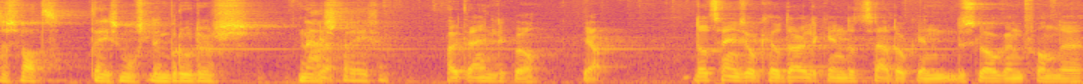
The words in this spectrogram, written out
is wat deze moslimbroeders nastreven. Ja. uiteindelijk wel. Ja. Dat zijn ze ook heel duidelijk in. Dat staat ook in de slogan van de,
